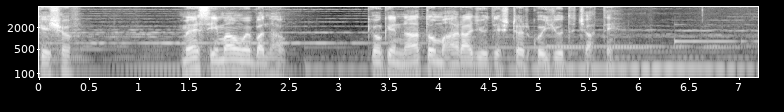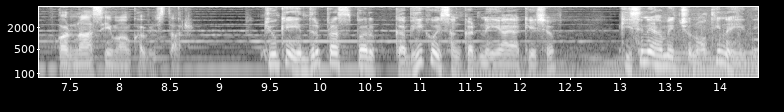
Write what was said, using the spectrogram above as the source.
केशव मैं सीमाओं में बंधा हूँ क्योंकि ना तो महाराज युधिष्ठिर कोई युद्ध चाहते हैं और ना सीमाओं का विस्तार। क्योंकि इंद्रप्रस्थ पर कभी कोई संकट नहीं आया केशव। किसी ने हमें चुनौती नहीं दी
